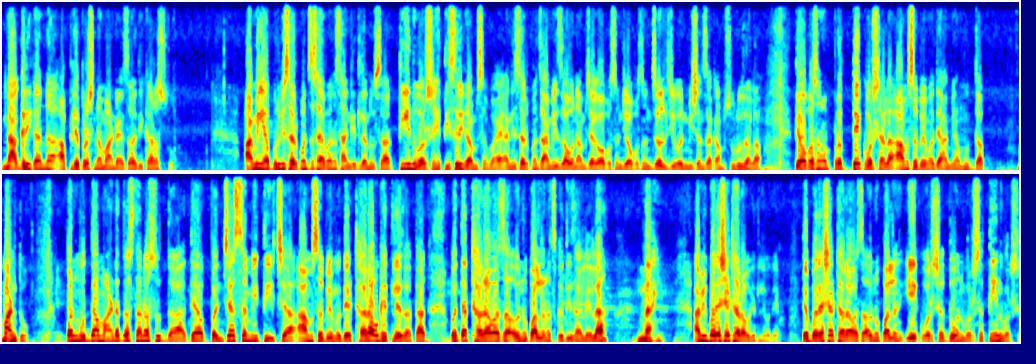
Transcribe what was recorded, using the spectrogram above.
नागरिकांना आपले प्रश्न मांडायचा अधिकार असतो. आम्ही यापूर्वी सरपंच साहेबांना सांगितल्यानुसार तीन वर्ष ही तिसरी ग्रामसभा आहे. आणि सरपंच आम्ही जाऊन आमच्या गावापासून जेव्हापासून जल जीवन मिशनचं काम सुरू झाला तेव्हापासून प्रत्येक वर्षाला आमसभेमध्ये आम्ही हा मुद्दा मांडतो. पण मुद्दा मांडत असताना सुद्धा त्या पंचायत समितीच्या आमसभेमध्ये ठराव घेतले जातात. पण त्या ठरावाचं अनुपालनच कधी झालेला नाही. आम्ही बरेचसे ठराव घेतले होते. त्या बऱ्याचशा ठरावाचं अनुपालन एक वर्ष दोन वर्ष तीन वर्ष.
